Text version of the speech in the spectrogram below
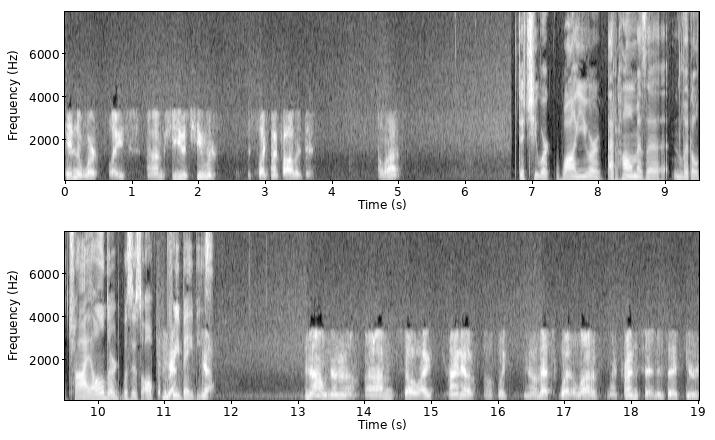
in the workplace, um, she used humor, just like my father did, a lot. Did she work while you were at home as a little child, or was this all pre babies? Yeah. No, no, no, no. Um, so I kind of like you know that's what a lot of my friends said is that your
